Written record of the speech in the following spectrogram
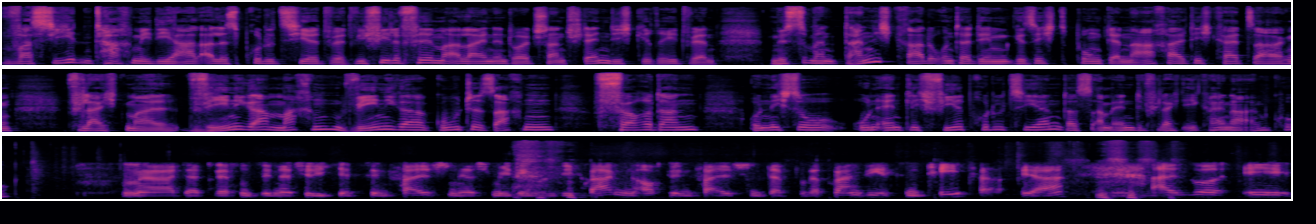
was jeden Tag medial alles produziert wird, wie viele Filme allein in Deutschland ständig gedreht werden, müsste man dann nicht gerade unter dem Gesichtspunkt der Nachhaltigkeit sagen, vielleicht mal weniger machen, weniger gute Sachen fördern und nicht so unendlich viel produzieren, dass am Ende vielleicht eh keiner anguckt? Na, da treffen Sie natürlich jetzt den Falschen, Herr Schmieding, und Sie fragen auch den Falschen. Da, da fragen Sie jetzt einen Täter, ja. Also, äh,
